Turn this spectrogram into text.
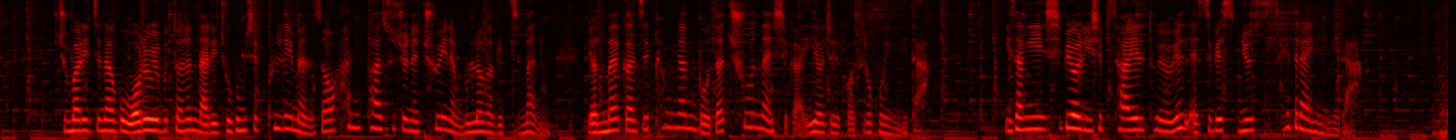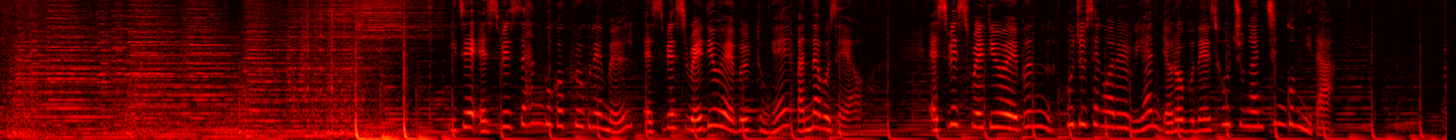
주말이 지나고 월요일부터는 날이 조금씩 풀리면서 한파 수준의 추위는 물러가겠지만 연말까지 평년보다 추운 날씨가 이어질 것으로 보입니다. 이상이 12월 24일 토요일 SBS 뉴스 헤드라인입니다. 이제 SBS 한국어 프로그램을 SBS 라디오 앱을 통해 만나보세요. SBS 라디오 앱은 호주 생활을 위한 여러분의 소중한 친구입니다.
